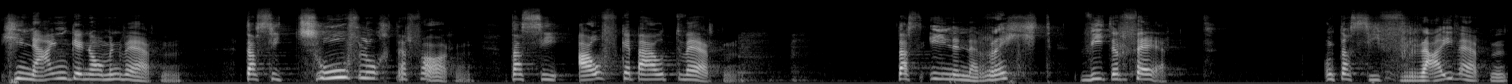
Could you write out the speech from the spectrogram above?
hineingenommen werden, dass sie Zuflucht erfahren, dass sie aufgebaut werden, dass ihnen Recht widerfährt und dass sie frei werden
